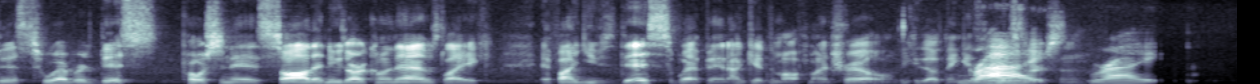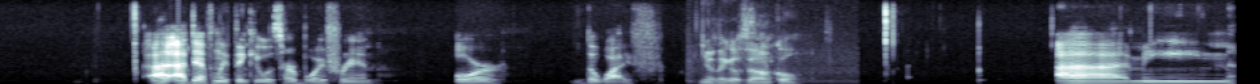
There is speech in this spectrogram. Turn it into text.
this whoever this person is saw that news article and that and was like, if I use this weapon, I get them off my trail because they'll think it's Right. this person. Right. I, I definitely think it was her boyfriend or the wife. You don't think it was the uncle? I mean,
